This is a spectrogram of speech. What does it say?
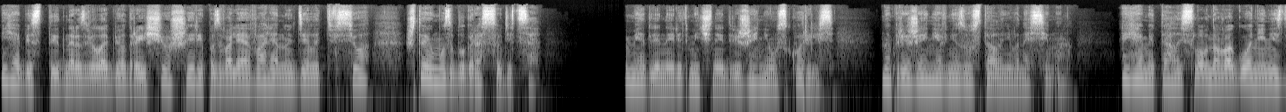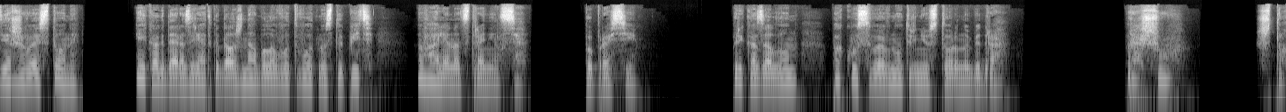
Я бесстыдно развела бедра еще шире, позволяя Валяну делать все, что ему заблагорассудится. Медленные ритмичные движения ускорились, напряжение внизу стало невыносимым. Я металась, словно в агонии, не сдерживая стоны, и когда разрядка должна была вот-вот наступить, Валян отстранился. «Попроси», — приказал он, покусывая внутреннюю сторону бедра. «Прошу». «Что?»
